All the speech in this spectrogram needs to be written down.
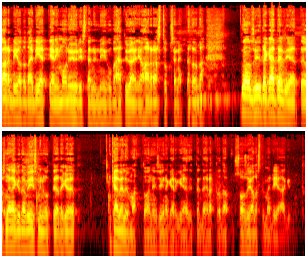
kardiota tai diettiä, niin mä oon yhdistänyt niin kuin vähän työn ja harrastuksen, että tota, ne on siitä käteviä, että jos 45 minuuttia tekee kävelymattoa, niin siinä kerkiää sitten tehdä tuota sosiaalista mediaakin. Mutta,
